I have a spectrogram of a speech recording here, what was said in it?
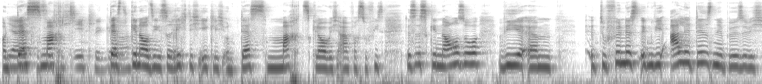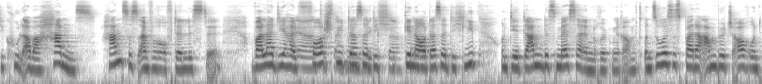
Und ja, das ist macht. eklig, Das, ja. Genau, sie ist richtig eklig und das macht's, glaube ich, einfach so fies. Das ist genauso wie, ähm, du findest irgendwie alle Disney-Bösewichte cool, aber Hans, Hans ist einfach auf der Liste, weil er dir halt Ja, das vorspielt, einfach dass er dich, genau, ja. dass er dich liebt und dir dann das Messer in den Rücken rammt. Und so ist es bei der Umbridge auch. Und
